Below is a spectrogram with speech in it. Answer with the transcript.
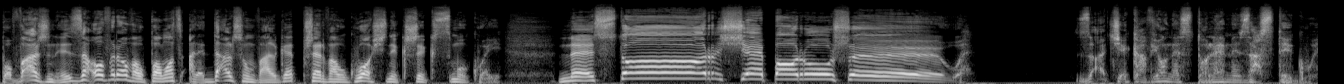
Poważny zaoferował pomoc, ale dalszą walkę przerwał głośny krzyk smukłej. Nestor się poruszył! Zaciekawione stolemy zastygły.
